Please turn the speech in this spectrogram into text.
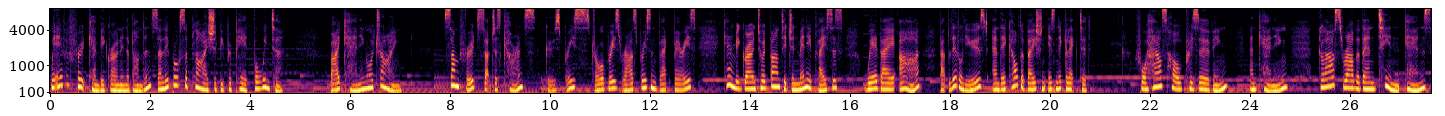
Wherever fruit can be grown in abundance, a liberal supply should be prepared for winter by canning or drying. Some fruits, such as currants, gooseberries, strawberries, raspberries, and blackberries, can be grown to advantage in many places where they are but little used and their cultivation is neglected. For household preserving and canning, glass rather than tin cans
